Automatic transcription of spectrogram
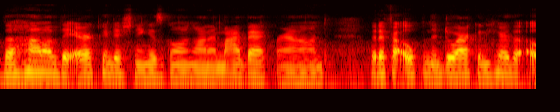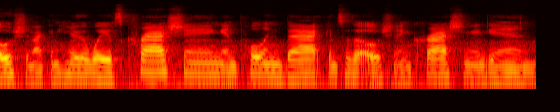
The hum of the air conditioning is going on in my background, but if I open the door, I can hear the ocean. I can hear the waves crashing and pulling back into the ocean and crashing again.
